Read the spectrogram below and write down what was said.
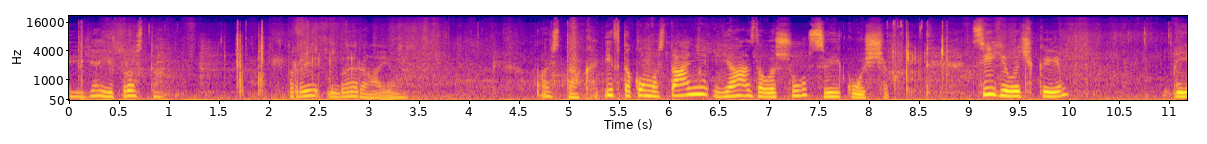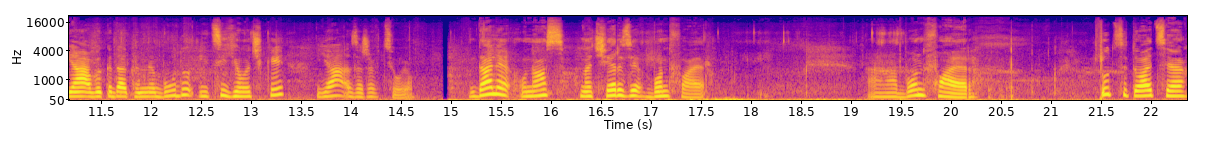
І я її просто прибираю. Ось так. І в такому стані я залишу свій кущик. Ці гілочки я викидати не буду, і ці гілочки я зажавцюю. Далі у нас на черзі бонфаєр. Бонфаєр. Тут ситуація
